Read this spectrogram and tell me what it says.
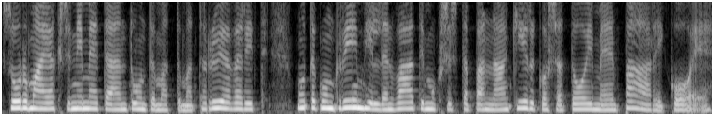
Surmaajaksi nimetään tuntemattomat ryöverit, mutta kun Grimhilden vaatimuksesta pannaan kirkossa toimeen paarikoe,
